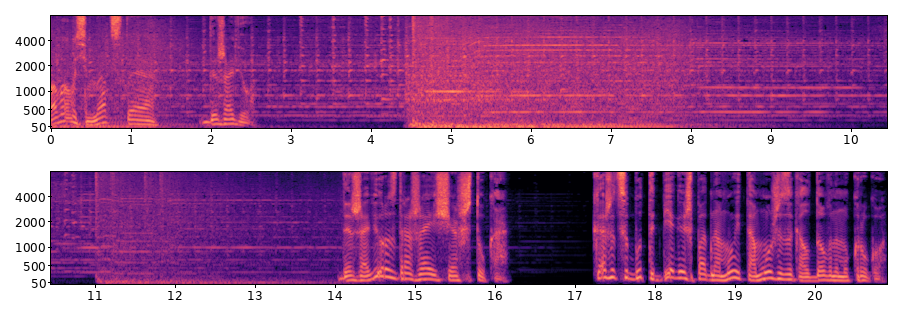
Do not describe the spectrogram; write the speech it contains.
Глава 18. Дежавю. Дежавю — раздражающая штука. Кажется, будто бегаешь по одному и тому же заколдованному кругу.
